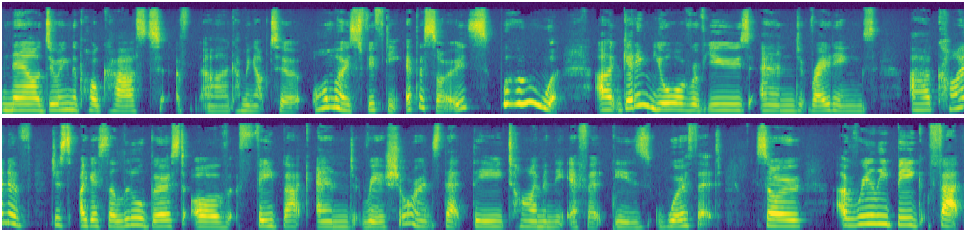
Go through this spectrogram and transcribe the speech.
now doing the podcast, uh, coming up to almost 50 episodes, woohoo! Uh, getting your reviews and ratings are kind of just, I guess, a little burst of feedback and reassurance that the time and the effort is worth it. So, a really big fat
